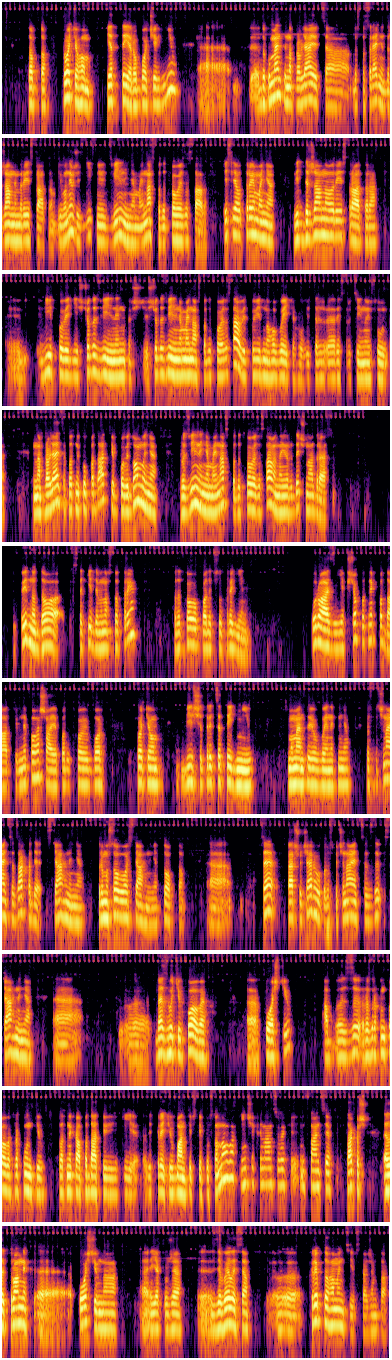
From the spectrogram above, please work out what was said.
Тобто протягом п'яти робочих днів е, документи направляються безпосередньо державним реєстратором, і вони вже здійснюють звільнення майна з податкової застави. Після отримання від державного реєстратора відповіді щодо звільнення щодо звільнення майна з податкової застави відповідного витягу від реєстраційної служби направляється платнику податків повідомлення про звільнення майна з податкової застави на юридичну адресу. Відповідно до статті 93 Податкового кодексу України. У разі, якщо платник податків не погашає податковий борг протягом більше 30 днів з моменту його виникнення, розпочинаються заходи стягнення, примусового стягнення. Тобто е, це в першу чергу розпочинається з стягнення е, е, безготівкових коштів з розрахункових рахунків платника податків, які відкриті в банківських установах, інших фінансових інстанціях, також електронних коштів на як вже е, з'явилися е, криптогаманців, скажімо так.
